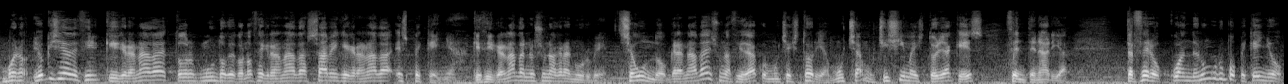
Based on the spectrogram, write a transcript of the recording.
Bueno, yo quisiera decir que Granada, todo el mundo que conoce Granada sabe que Granada es pequeña. Es decir, Granada no es una gran urbe. Segundo, Granada es una ciudad con mucha historia, mucha, muchísima historia que es centenaria. Tercero, cuando en un grupo pequeño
